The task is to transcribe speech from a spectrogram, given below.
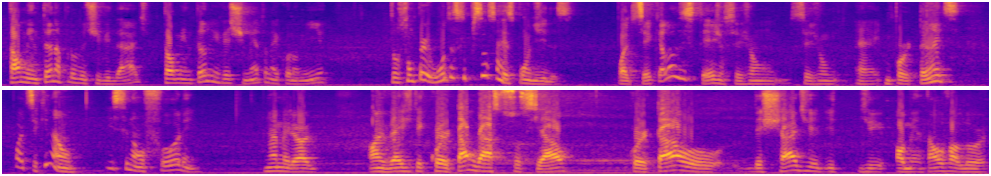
está aumentando a produtividade, está aumentando o investimento na economia. Então são perguntas que precisam ser respondidas. Pode ser que elas estejam, sejam, sejam é, importantes, pode ser que não. E se não forem, não é melhor, ao invés de ter que cortar um gasto social, cortar ou deixar de, de, de aumentar o valor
